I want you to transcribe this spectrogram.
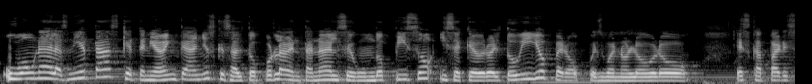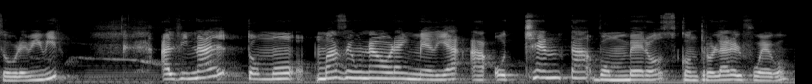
Hubo una de las nietas que tenía 20 años que saltó por la ventana del segundo piso y se quebró el tobillo, pero pues bueno, logró escapar y sobrevivir. Al final tomó más de una hora y media a 80 bomberos controlar el fuego,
